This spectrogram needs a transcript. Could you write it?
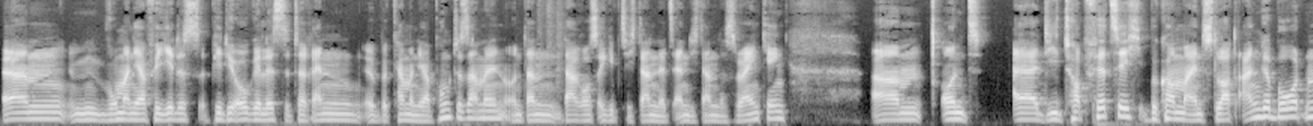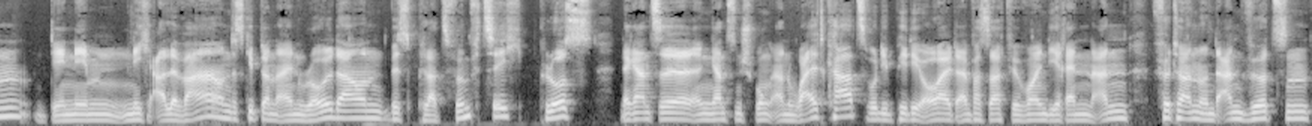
ähm, wo man ja für jedes PTO gelistete Rennen äh, kann man ja Punkte sammeln und dann daraus ergibt sich dann letztendlich dann das Ranking. Ähm, und äh, die Top 40 bekommen einen Slot angeboten, den nehmen nicht alle wahr und es gibt dann einen Rolldown bis Platz 50 plus eine ganze, einen ganzen Schwung an Wildcards, wo die PTO halt einfach sagt, wir wollen die Rennen anfüttern und anwürzen,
